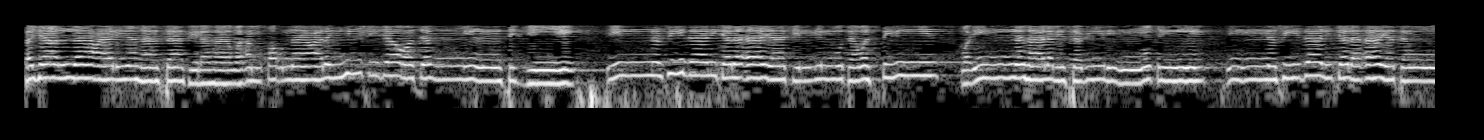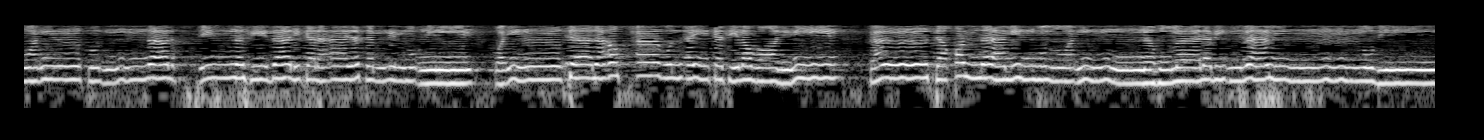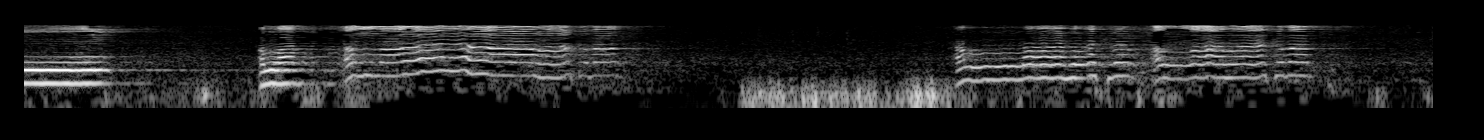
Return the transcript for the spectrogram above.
فجعلنا عاليها سافلها وأمطرنا عليهم حجارة من سجين إن في ذلك لآيات للمتوسمين. وإنها لبسبيل مقيم. إن في ذلك لآية وإن كنا إن في ذلك لآية للمؤمنين. وإن كان أصحاب الأيكة لظالمين. فانتقمنا منهم وإنهما لبإمام مبين. الله الله أكبر. الله أكبر.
